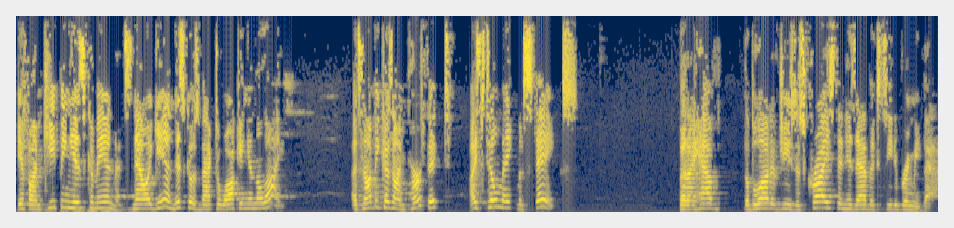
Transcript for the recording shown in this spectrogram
if I'm keeping His commandments. Now again, this goes back to walking in the light. It's not because I'm perfect. I still make mistakes. But I have the blood of Jesus Christ and His advocacy to bring me back.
